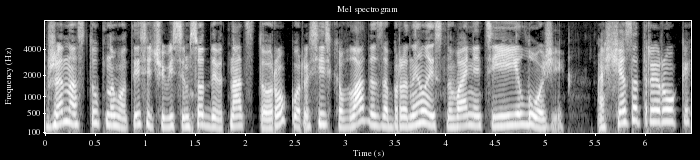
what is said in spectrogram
Вже наступного 1819 року російська влада заборонила існування цієї ложі. А ще за три роки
